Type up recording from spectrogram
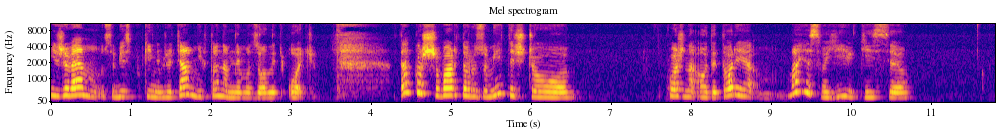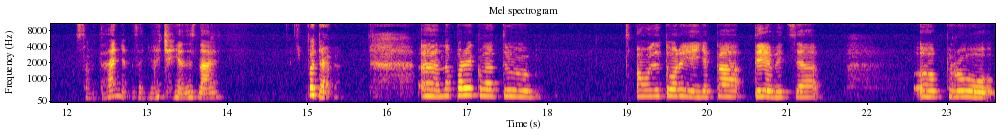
І живемо собі спокійним життям, ніхто нам не мозолить очі. Також варто розуміти, що кожна аудиторія має свої якісь е, завдання, заняття, я не знаю, потреби. Е, Наприклад, е, аудиторія, яка дивиться про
